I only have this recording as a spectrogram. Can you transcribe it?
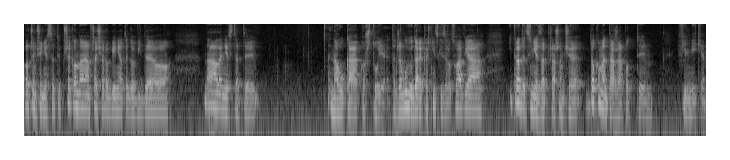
o czym się niestety przekonałem w czasie robienia tego wideo, no ale niestety nauka kosztuje. Także mówił Darek Kraśnicki z Wrocławia i tradycyjnie zapraszam Cię do komentarza pod tym filmikiem.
